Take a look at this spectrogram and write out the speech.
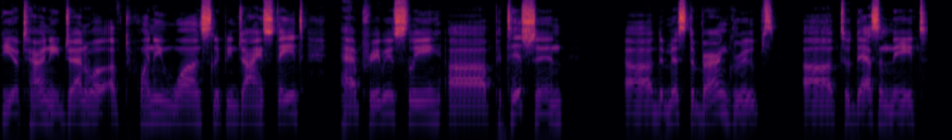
The Attorney General of 21 Sleeping Giant states had previously uh, petitioned uh, the Mr. Byrne groups uh, to designate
